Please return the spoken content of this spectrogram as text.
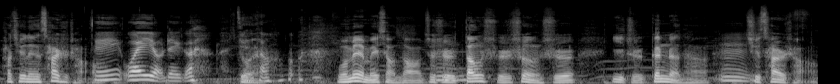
他去那个菜市场，哎，我也有这个镜头，我们也没想到，就是嗯。当时摄影师一直跟着他嗯。去菜市场，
